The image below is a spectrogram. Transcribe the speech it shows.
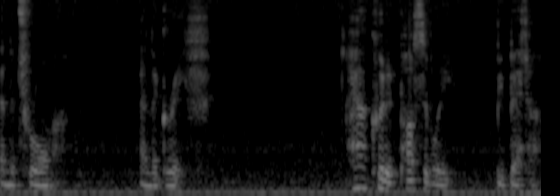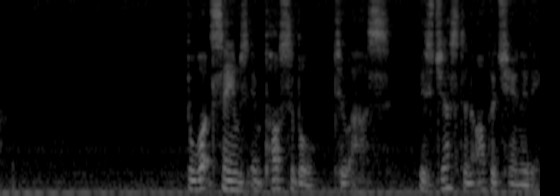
and the trauma and the grief. How could it possibly be better? But what seems impossible to us is just an opportunity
